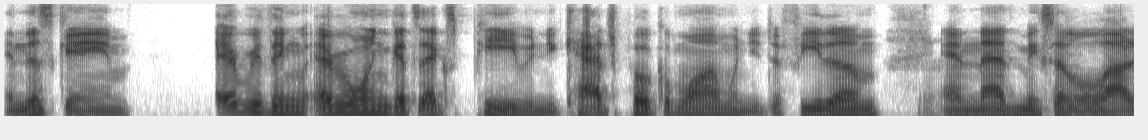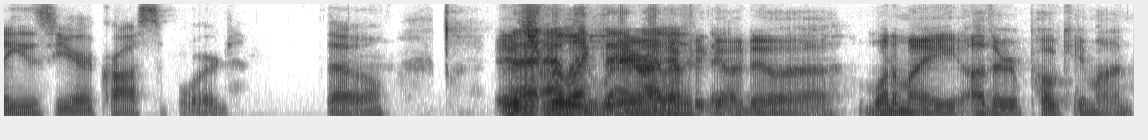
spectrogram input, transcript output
in this game, everything everyone gets XP when you catch Pokemon, when you defeat them, Mhm. and that makes it a lot easier across the board. So It's I really like rare. I I, have like to go to uh, one of my other Pokemon.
